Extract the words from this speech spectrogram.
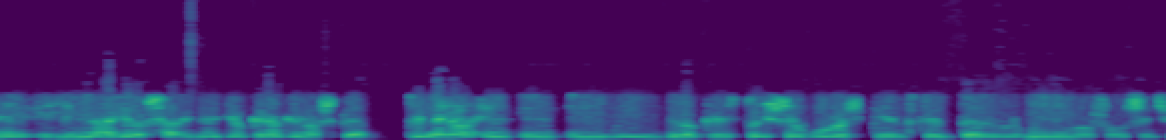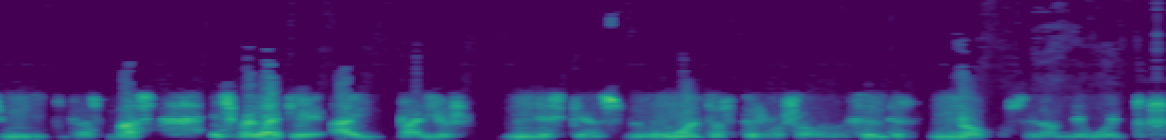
eh, y nadie lo sabe. Yo creo que nos queda. Primero, en, en, de lo que estoy seguro es que el Celta de lo mínimo son 6.000 y quizás más. Es verdad que hay varios miles que han sido devueltos, pero los adolescentes no serán devueltos.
